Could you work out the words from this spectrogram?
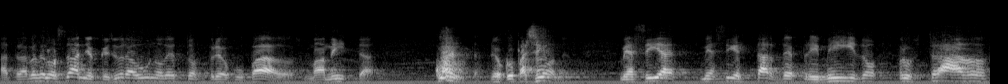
a través de los años que yo era uno de estos preocupados, mamita, cuántas preocupaciones. Me hacía, me hacía estar deprimido, frustrado,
